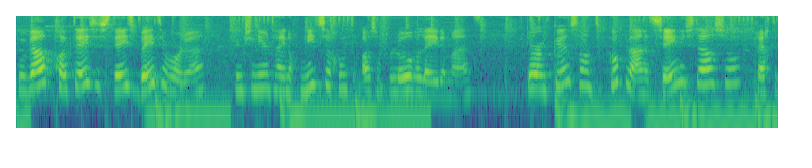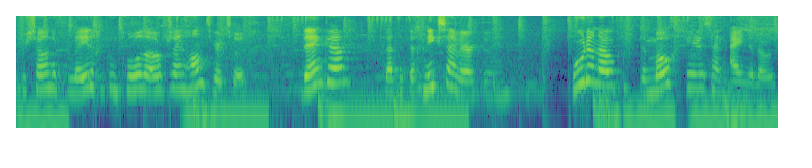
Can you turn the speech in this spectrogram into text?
Hoewel protheses steeds beter worden, functioneert hij nog niet zo goed als een verloren ledemaat. Door een kunsthand te koppelen aan het zenuwstelsel krijgt de persoon de volledige controle over zijn hand weer terug. Denken, laat de techniek zijn werk doen. Hoe dan ook, de mogelijkheden zijn eindeloos.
